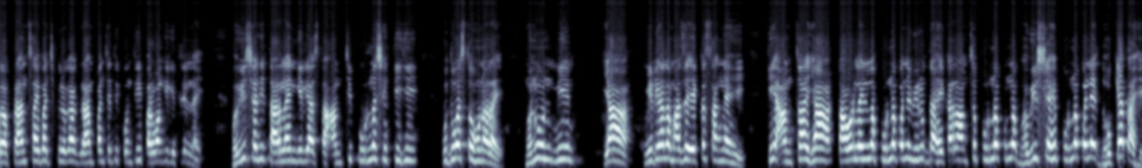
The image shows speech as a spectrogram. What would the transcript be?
प्रांतसाहेबाची किंवा ग्रामपंचायती कोणतीही परवानगी घेतलेली नाही. भविष्यात ही तार लाईन गेली असता आमची पूर्ण शेती ही उद्ध्वस्त होणार आहे. म्हणून मी या मीडियाला माझं एकच सांगणे आहे की आमचा ह्या टावर लाईनला पूर्णपणे विरुद्ध आहे. कारण आमचं पूर्ण पूर्ण भविष्य हे पूर्णपणे धोक्यात आहे.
